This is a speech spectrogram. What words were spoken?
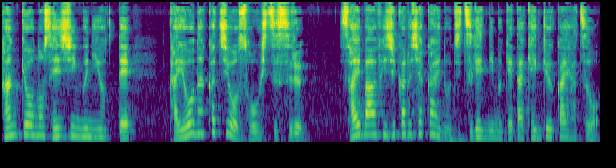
環境のセンシングによって多様な価値を創出するサイバーフィジカル社会の実現に向けた研究開発を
